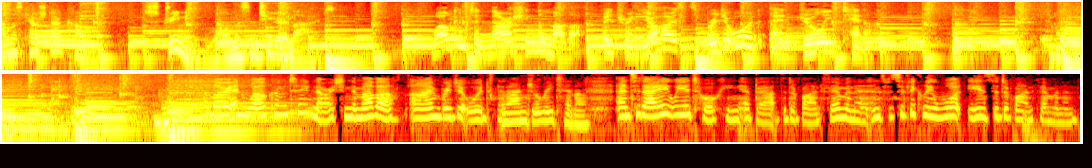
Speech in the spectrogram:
thewellnesscouch.com, streaming wellness into your lives. Welcome to Nourishing the Mother, featuring your hosts Bridget Wood and Julie Tenner. Hello and welcome to Nourishing the Mother. I'm Bridget Wood, And I'm Julie Tenner. and today we are talking about the divine feminine, and specifically what is the divine feminine.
